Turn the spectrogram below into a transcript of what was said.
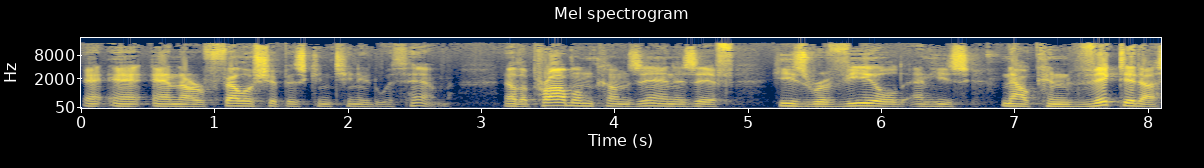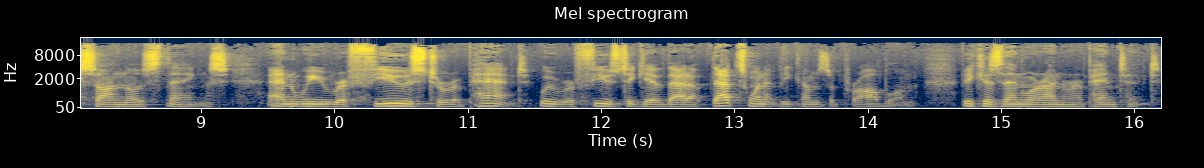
and, and, and our fellowship is continued with Him. Now, the problem comes in is if He's revealed and He's now convicted us on those things, and we refuse to repent. We refuse to give that up. That's when it becomes a problem because then we're unrepentant.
